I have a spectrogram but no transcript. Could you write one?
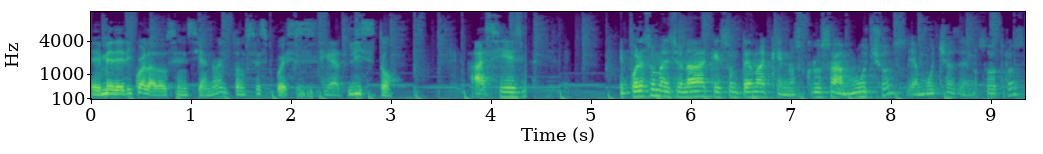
eh, me dedico a la docencia, ¿no? Entonces, pues listo. Así es. Por eso mencionaba que es un tema que nos cruza a muchos y a muchas de nosotros.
